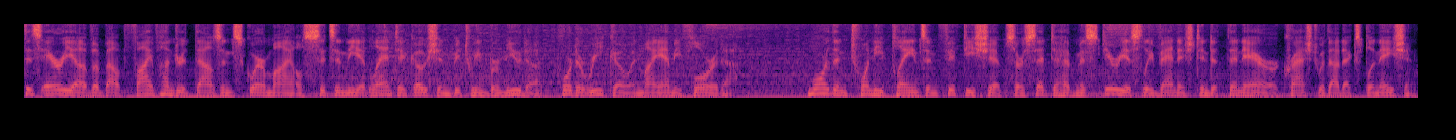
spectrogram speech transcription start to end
This area of about 500,000 square miles sits in the Atlantic Ocean between Bermuda, Puerto Rico and Miami, Florida. More than 20 planes and 50 ships are said to have mysteriously vanished into thin air or crashed without explanation.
